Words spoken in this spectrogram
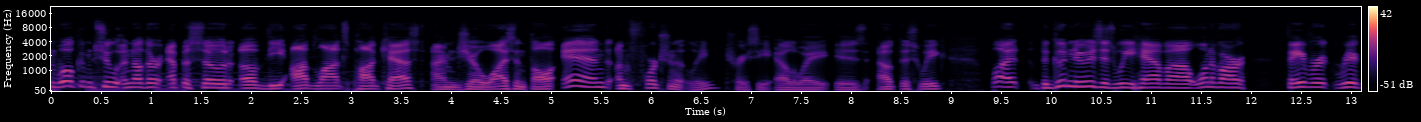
And welcome to another episode of the Odd Lots podcast. I'm Joe Weisenthal, and unfortunately, Tracy Alloway is out this week. But the good news is we have uh, one of our favorite re-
